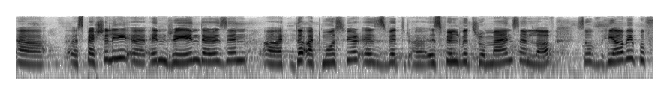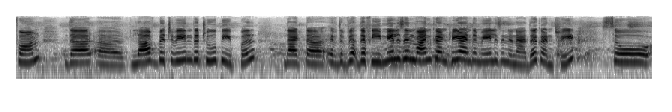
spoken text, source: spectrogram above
Uh, especially uh, in rain there is an uh, the atmosphere is with uh, is filled with romance and love. So here we performed the uh, love between the two people that uh, if the, the female is in one country and the male is in another country. So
